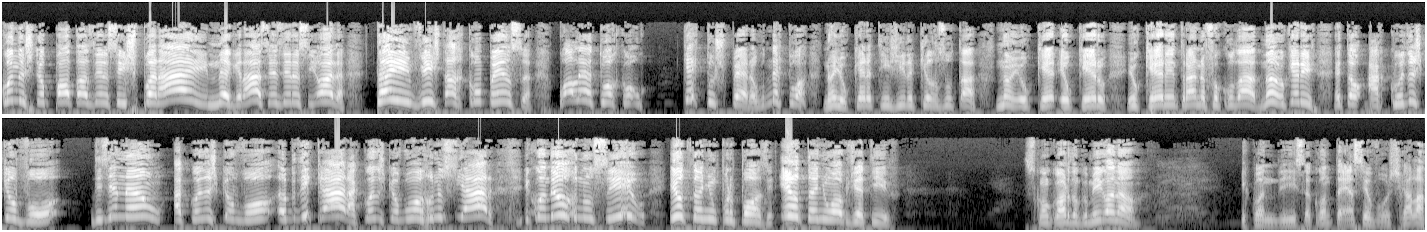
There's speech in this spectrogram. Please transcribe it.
quando teu Paulo está a dizer assim, esperai na graça, é dizer assim, olha, tem em vista a recompensa. Qual é a tua, o que é que tu espera? Onde é que tu, não, eu quero atingir aquele resultado. Não, eu quero, eu quero, eu quero entrar na faculdade. Não, eu quero ir. Então, há coisas que eu vou dizer não. Há coisas que eu vou abdicar. Há coisas que eu vou renunciar. E quando eu renuncio, eu tenho um propósito. Eu tenho um objetivo. Se concordam comigo ou não? E quando isso acontece, eu vou chegar lá.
